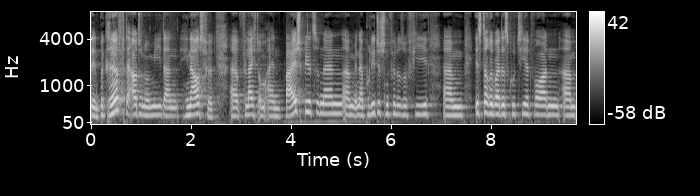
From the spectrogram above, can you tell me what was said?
den Begriff der Autonomie dann hinausführt. Äh, vielleicht um ein Beispiel zu nennen, ähm, in der politischen Philosophie ähm, ist darüber diskutiert worden, ähm,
